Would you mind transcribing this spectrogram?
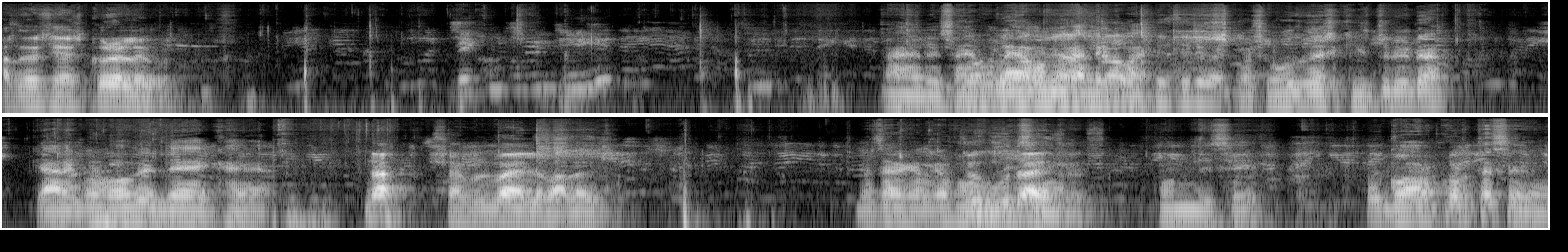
আজকে শেষ করে নেব হ্যাঁ সাইবুল এমন খালি কয় খিচুড়ি খাইতে। ও সবুজ বেশ খিচুড়িটা আরেকবার হবে দেখ খায়। না সাইবুল ভাই এলে ভালো হয়েছে বেচারা কালকে ফোন দিছে। আমার। ফোন দিছে। ওই ঘর করতেছে ও।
